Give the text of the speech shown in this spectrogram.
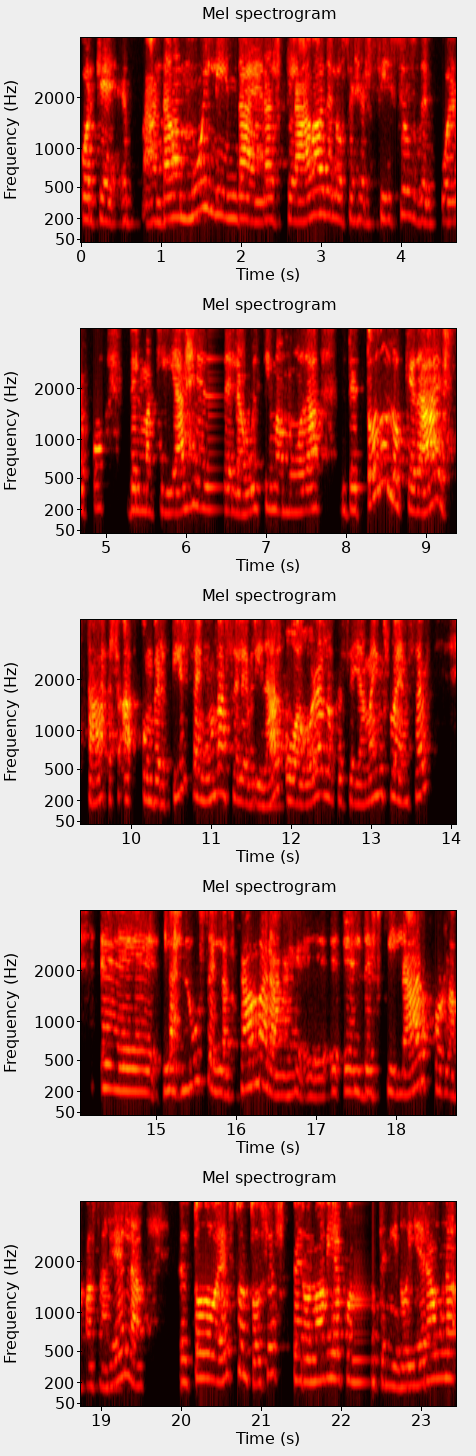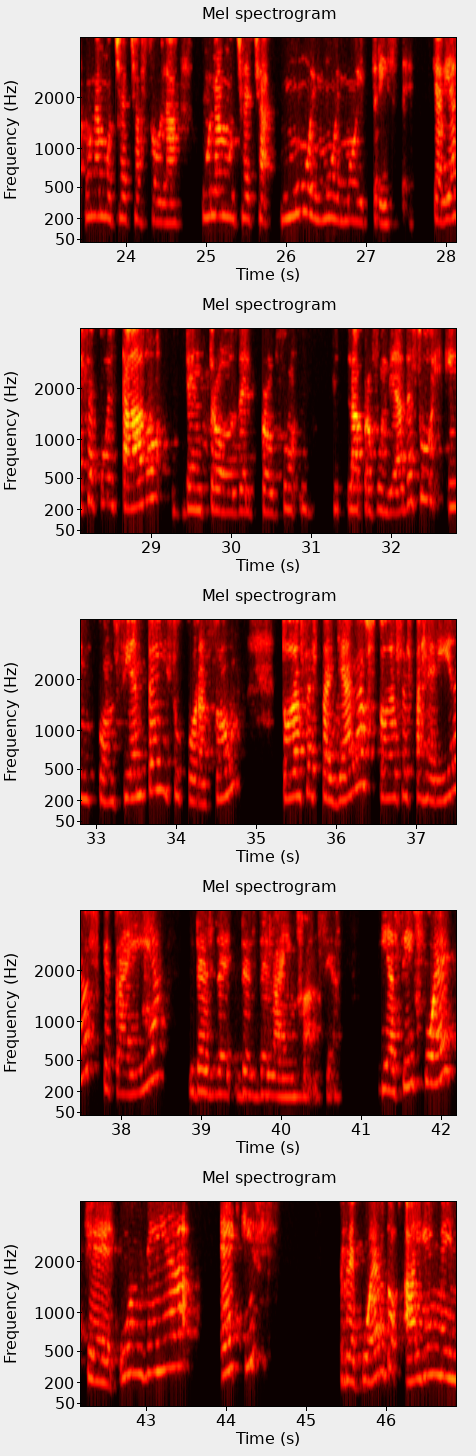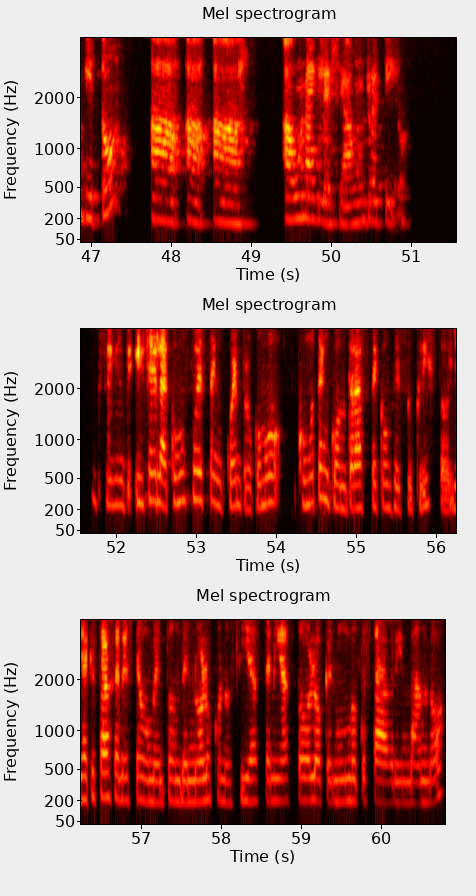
porque eh, andaba muy linda, era esclava de los ejercicios del cuerpo, del maquillaje, de la última moda, de todo lo que da está a convertirse en una celebridad o ahora lo que se llama influencer. Eh, las luces, las cámaras, eh, el desfilar por la pasarela, todo esto, entonces, pero no había contenido y era una, una muchacha sola, una muchacha muy, muy, muy triste que había sepultado dentro de la profundidad de su inconsciente y su corazón todas estas llagas, todas estas heridas que traía desde, desde la infancia. Y así fue que un día X, recuerdo, alguien me invitó a, a, a, una iglesia, a un retiro. Excelente. Y Sheila, ¿cómo fue este encuentro? ¿Cómo, ¿Cómo te encontraste con Jesucristo? Ya que estabas en este momento donde no lo conocías, tenías todo lo que el mundo te estaba brindando,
